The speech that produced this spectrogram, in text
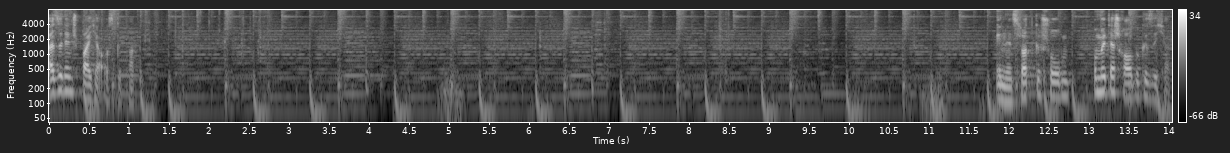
Also den Speicher ausgepackt. In den Slot geschoben und mit der Schraube gesichert.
